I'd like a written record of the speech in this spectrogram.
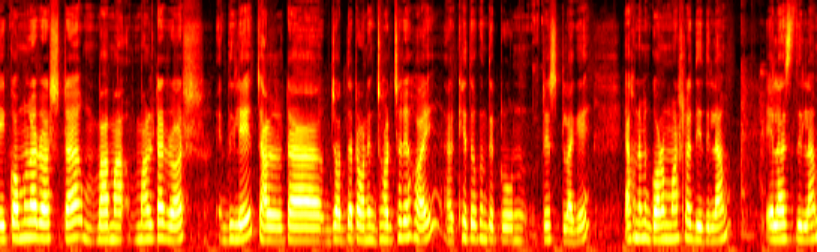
এই কমলার রসটা বা মালটার রস দিলে চালটা, জর্দাটা অনেক ঝরঝরে হয় আর খেতেও কিন্তু একটু টেস্ট লাগে। এখন আমি গরম মশলা দিয়ে দিলাম, এলাচ দিলাম,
